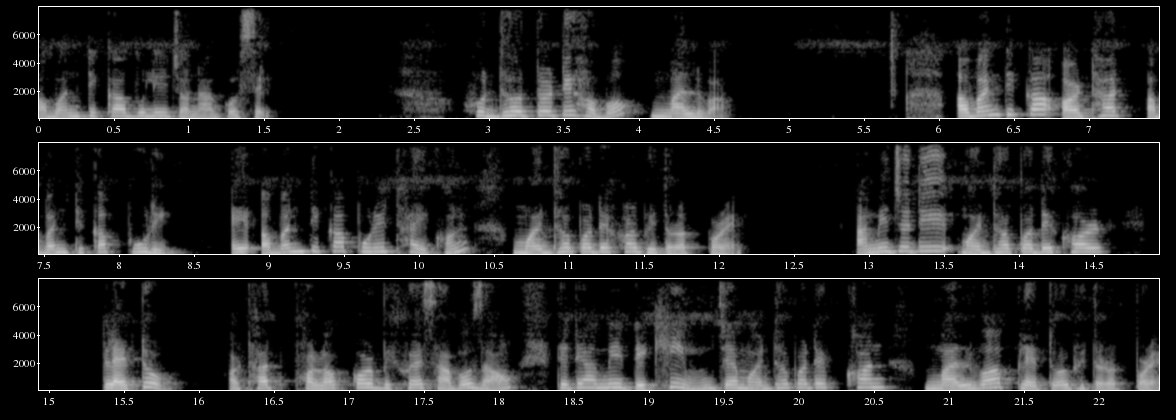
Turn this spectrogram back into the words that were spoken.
অৱন্তিকা বুলি জনা গৈছিল? শুদ্ধ উত্তৰটি হ'ব মালৱা। অৱন্তিকা অৰ্থাৎ অৱন্তিকা পুৰী। এই অৱন্তিকা পুৰী ঠাইখন মধ্যপ্ৰদেশৰ ভিতৰত পৰে। আমি যদি মধ্যপ্ৰদেশৰ প্লেটো অৰ্থাৎ ফলকৰ বিষয়ে চাব যাওঁ তেতিয়া আমি দেখিম যে মধ্যপ্ৰদেশখন মালৱা প্লেটৰ ভিতৰত পৰে।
